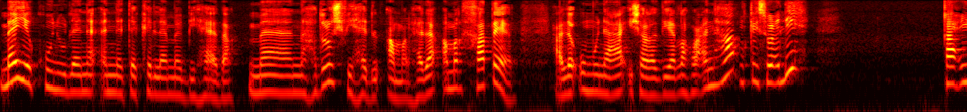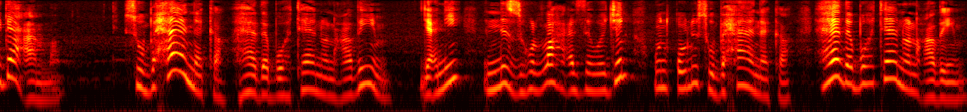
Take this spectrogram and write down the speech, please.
ما يكون لنا أن نتكلم بهذا ما نهضروش في هذا الأمر. هذا أمر خطير. على أمنا عائشة رضي الله عنها نقيس عليه قاعدة عامة. سبحانك هذا بهتان عظيم. يعني نزه الله عز وجل ونقول سبحانك هذا بهتان عظيم.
